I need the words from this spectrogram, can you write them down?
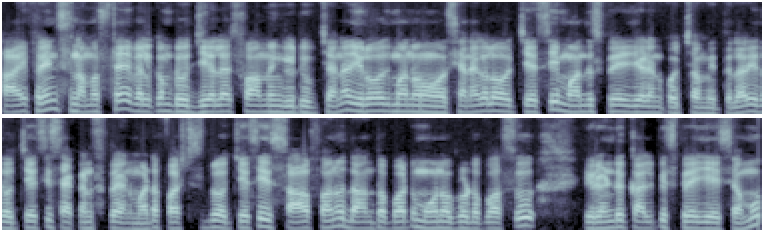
హాయ్ ఫ్రెండ్స్ నమస్తే. Welcome to GLS farming YouTube channel. ఈ రోజు మనం శనగలో వచ్చేసి మందు స్ప్రే చేయడానికి వచ్చాం మిత్రులారు. ఇది వచ్చేసి సెకండ్ స్ప్రే అనమాట ఫస్ట్ స్ప్రే వచ్చేసి సాఫ్ దాంతోపాటు మోనోక్రోటోపాస్ ఈ రెండు కలిపి స్ప్రే చేసాము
